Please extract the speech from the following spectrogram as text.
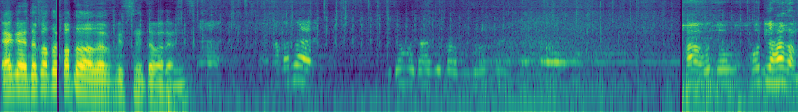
এক গাড়িতে কত কত হাজার পিস নিতে পারেন? হ্যাঁ ওই যে হাজাম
